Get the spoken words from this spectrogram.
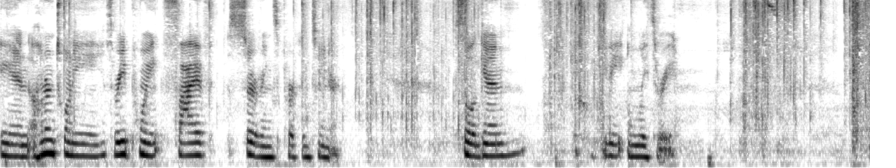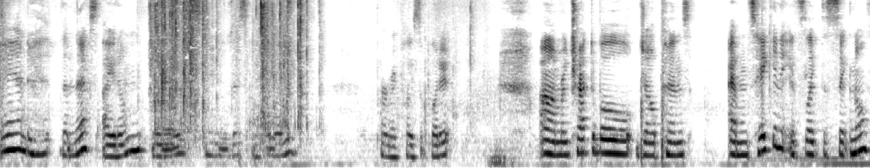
And 123.5 servings per container. So again, only three. And the next item is, move this out the way. Perfect place to put it. Um, retractable gel pens. I'm taking it, it's like the Signal.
